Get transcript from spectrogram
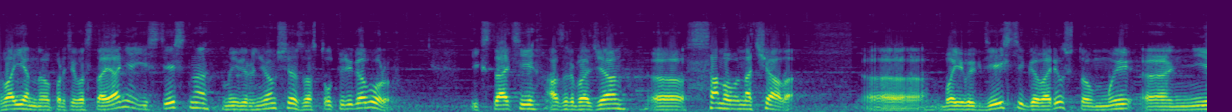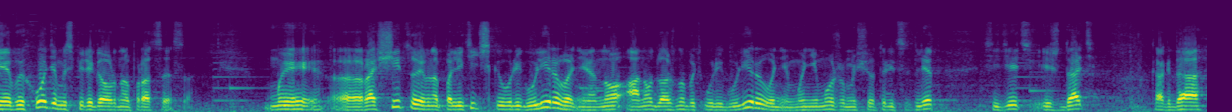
военного противостояния, естественно, мы вернемся за стол переговоров. И, кстати, Азербайджан э, с самого начала э, боевых действий говорил, что мы э, не выходим из переговорного процесса. Мы э, рассчитываем на политическое урегулирование, но оно должно быть урегулированием. Мы не можем еще 30 лет сидеть и ждать, когда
